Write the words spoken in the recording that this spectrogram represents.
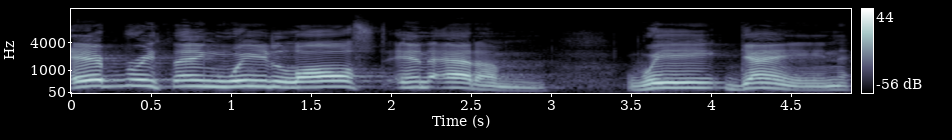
everything we lost in Adam, we gain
